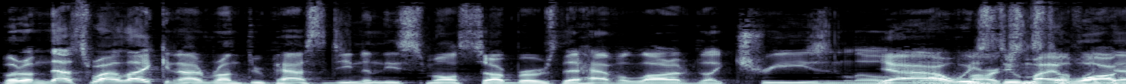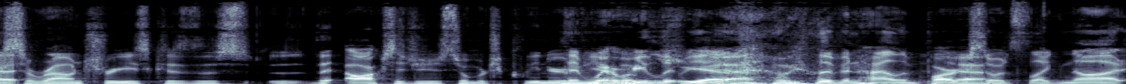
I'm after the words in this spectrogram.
But um, that's why I like it. I run through Pasadena in these small suburbs that have a lot of like trees and little. Yeah, I always do my stuff like walks around trees because the oxygen is so much cleaner. than where we live. Yeah, we live in Highland Park, Yeah. so it's like not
